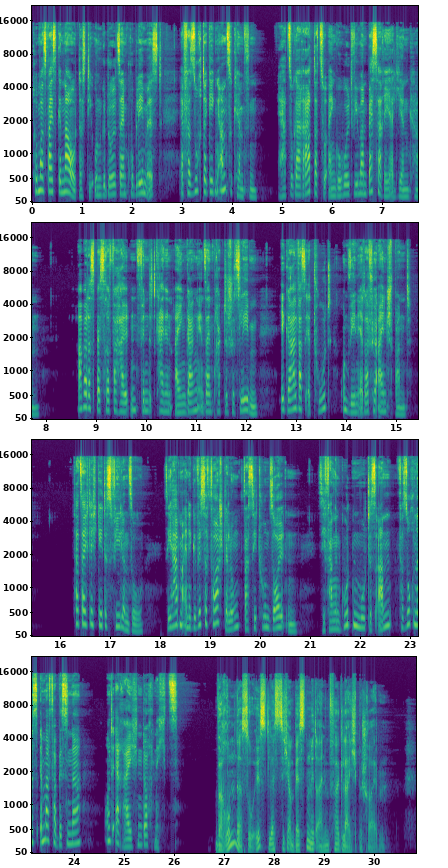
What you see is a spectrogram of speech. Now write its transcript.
Thomas weiß genau, dass die Ungeduld sein Problem ist, er versucht dagegen anzukämpfen, er hat sogar Rat dazu eingeholt, wie man besser reagieren kann. Aber das bessere Verhalten findet keinen Eingang in sein praktisches Leben, egal was er tut und wen er dafür einspannt. Tatsächlich geht es vielen so. Sie haben eine gewisse Vorstellung, was sie tun sollten. Sie fangen guten Mutes an, versuchen es immer verbissener und erreichen doch nichts. Warum das so ist, lässt sich am besten mit einem Vergleich beschreiben.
